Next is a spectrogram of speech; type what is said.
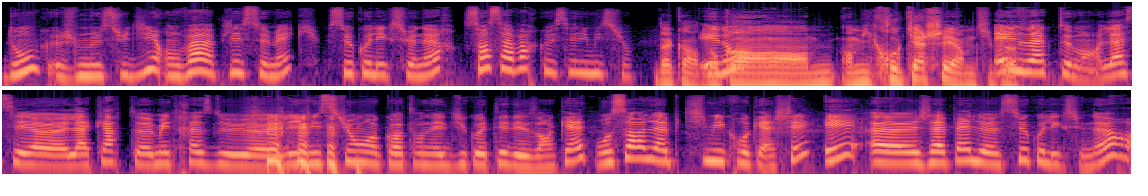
Donc, je me suis dit, on va appeler ce mec, ce collectionneur, sans savoir que c'est l'émission. D'accord. Donc, donc- en, en micro caché un petit peu. Exactement. Là, c'est euh, la carte maîtresse de euh, l'émission quand on est du côté des enquêtes. On sort la petit micro caché et euh, j'appelle ce collectionneur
